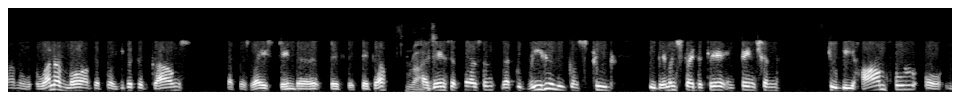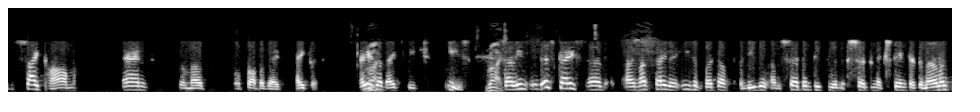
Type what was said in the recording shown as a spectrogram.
on one or more of the prohibited grounds, such as race, gender, sex, etc., right. against a person that could reasonably construed to demonstrate a clear intention to be harmful or incite harm and promote or propagate hatred. That right. is what hate speech is. Right. So in, in this case, uh, I must say there is a bit of legal uncertainty to a certain extent at the moment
